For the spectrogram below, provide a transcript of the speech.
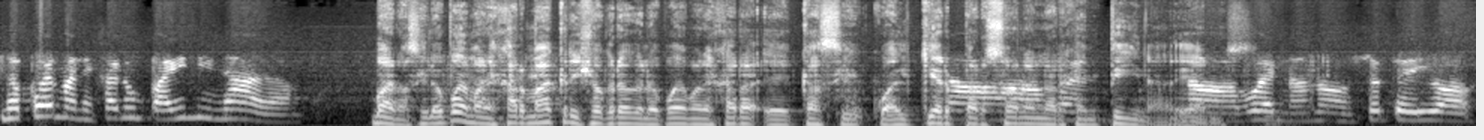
No puede manejar un país ni nada. Bueno, si lo puede manejar Macri, yo creo que lo puede manejar eh, casi cualquier No, persona en la bueno, Argentina, digamos. No, bueno, no, yo te digo,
